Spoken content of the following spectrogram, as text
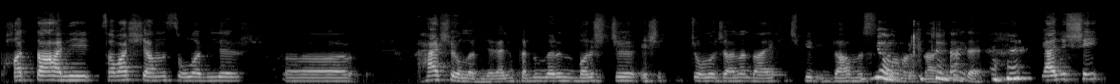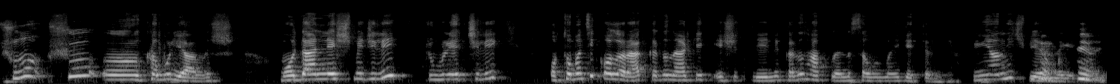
hatta hani savaş yanlısı olabilir. E, her şey olabilir. Yani kadınların barışçı, eşitlikçi olacağına dair hiçbir iddiamız Yok, olamaz zaten de. yani şey şunu şu e, kabul yanlış. Modernleşmecilik, cumhuriyetçilik otomatik olarak kadın erkek eşitliğini, kadın haklarını savunmayı getirmiyor. Dünyanın hiçbir yerinde getirmiyor.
